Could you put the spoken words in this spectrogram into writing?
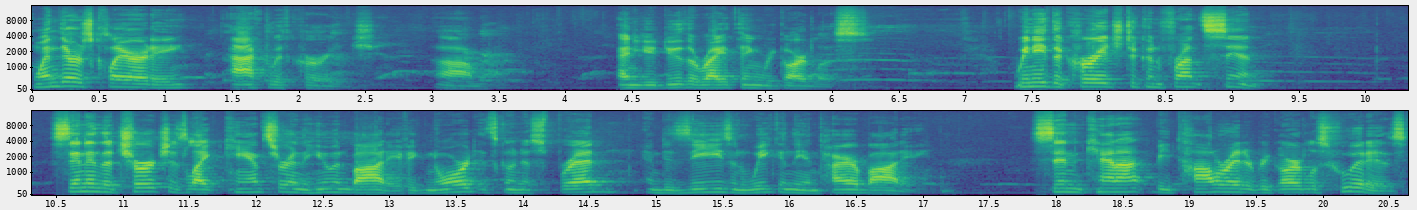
when there's clarity, act with courage. Um, and you do the right thing regardless. We need the courage to confront sin. Sin in the church is like cancer in the human body. If ignored, it's going to spread and disease and weaken the entire body. Sin cannot be tolerated regardless who it is,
